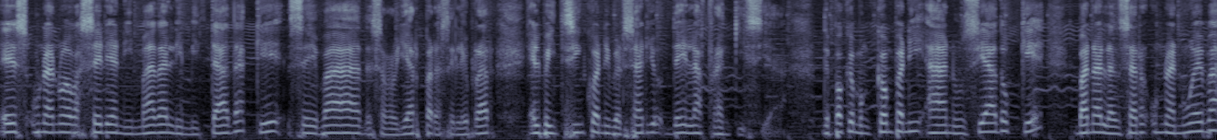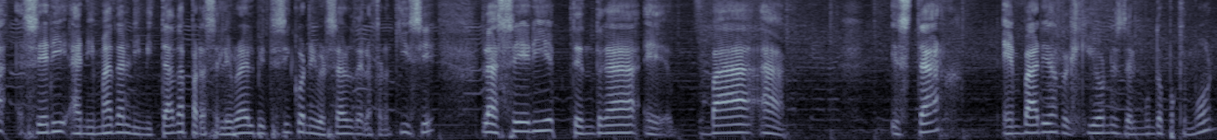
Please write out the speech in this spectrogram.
es una nueva serie animada limitada que se va a desarrollar para celebrar el 25 aniversario de la franquicia. The Pokémon Company ha anunciado que van a lanzar una nueva serie animada limitada para celebrar el 25 aniversario de la franquicia. La serie tendrá, eh, va a estar en varias regiones del mundo Pokémon.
